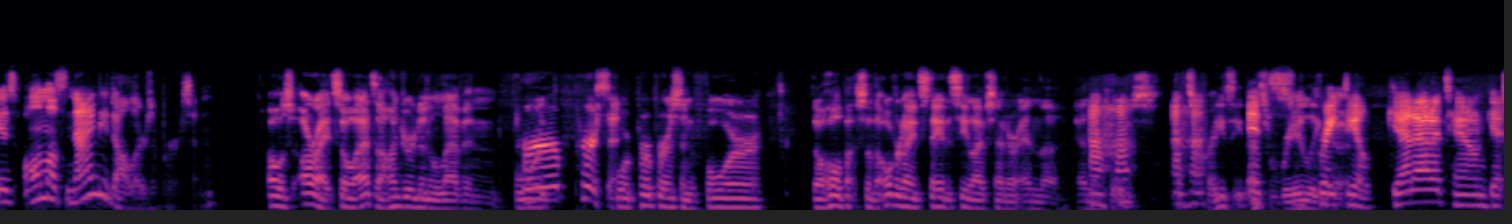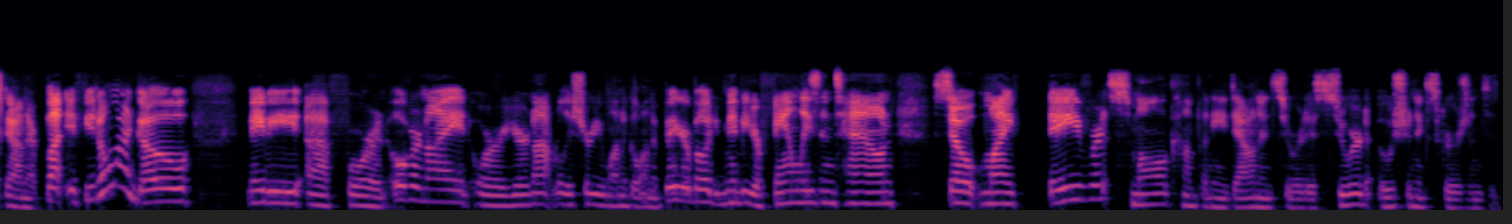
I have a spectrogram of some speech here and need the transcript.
is almost ninety dollars a person Oh, so, all right. So that's 111 for, per person. for per person for the whole. So the overnight stay at the Sea Life Center and the and the Uh-huh, cruise. That's uh-huh. crazy. That's it's really great good. deal. Get out of town, get down there. But if you don't want to go, maybe uh, for an overnight, or you're not really sure you want to go on a bigger boat, maybe your family's in town. So my favorite small company down in Seward is Seward Ocean Excursions. It's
